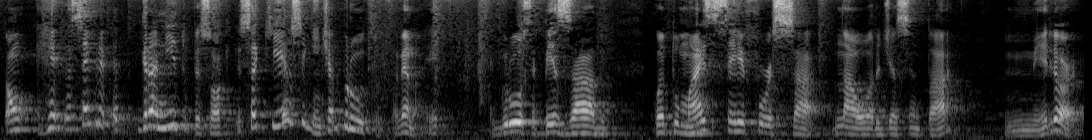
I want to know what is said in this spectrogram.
Então, é sempre é granito, pessoal. Isso aqui é o seguinte, é bruto, tá vendo? É, é grosso, é pesado. Quanto mais você reforçar na hora de assentar, melhor.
